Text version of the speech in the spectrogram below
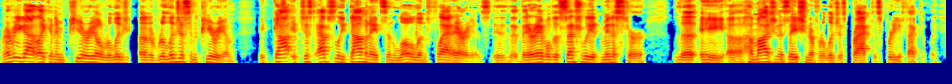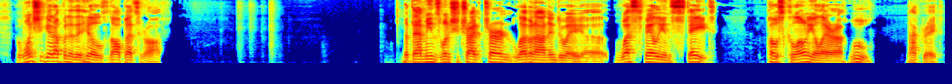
Whenever you got like an imperial religion, a religious imperium, it got it just absolutely dominates in lowland flat areas. They're able to essentially administer the, a, homogenization of religious practice pretty effectively. But once you get up into the hills, all bets are off. But that means once you try to turn Lebanon into a uh, Westphalian state post colonial era, ooh, not great.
